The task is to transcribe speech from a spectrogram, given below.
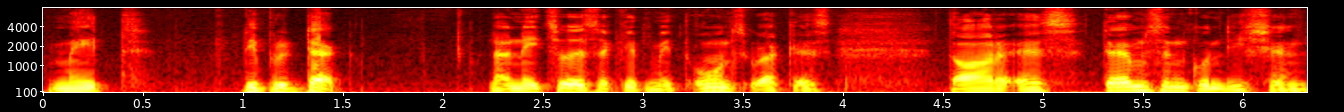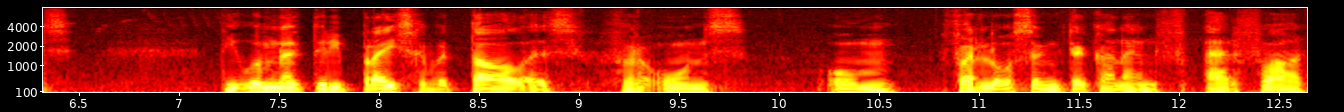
met die produk. Nou net so as ek dit met ons ook is, daar is terms and conditions die oomblik toe die prys gebetaal is vir ons om verlossing te kan ervaar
